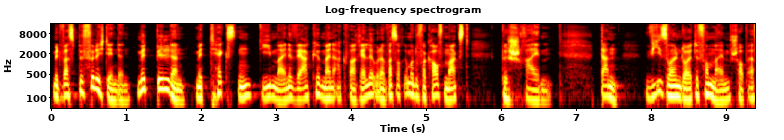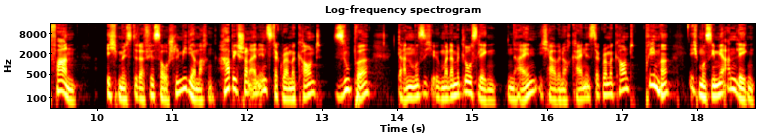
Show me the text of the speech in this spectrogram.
Mit was befülle ich den denn? Mit Bildern, mit Texten, die meine Werke, meine Aquarelle oder was auch immer du verkaufen magst, beschreiben. Dann, wie sollen Leute von meinem Shop erfahren? Ich müsste dafür Social Media machen. Habe ich schon einen Instagram-Account? Super, dann muss ich irgendwann damit loslegen. Nein, ich habe noch keinen Instagram-Account? Prima, ich muss sie mir anlegen.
